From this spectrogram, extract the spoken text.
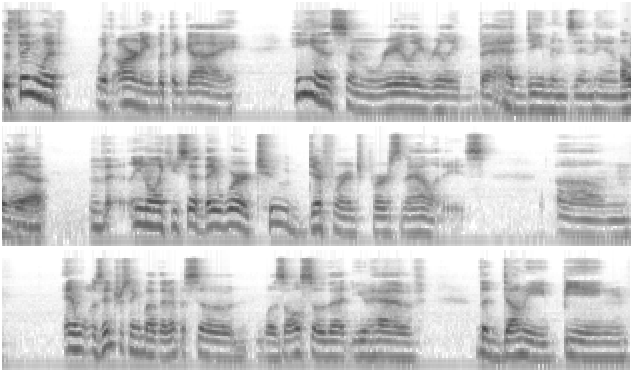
The thing with with Arnie, with the guy, he has some really really bad demons in him. Oh, And yeah. the, you know, like you said, they were two different personalities. Um, and what was interesting about that episode was also that you have the dummy being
